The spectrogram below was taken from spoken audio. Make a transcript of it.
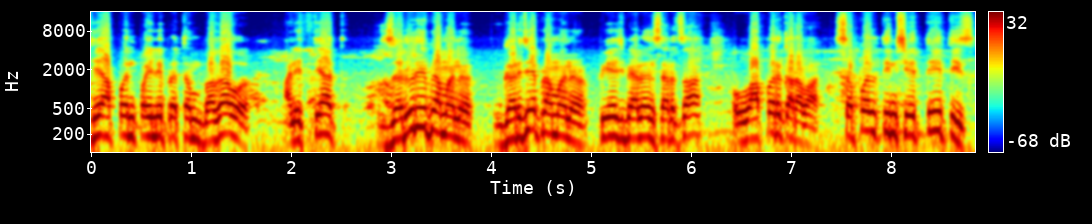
हे आपण पहिले प्रथम बघावं आणि त्यात जरुरीप्रमाणे गरजेप्रमाणे पी एच बॅलन्सरचा वापर करावा. सफल तीनशे तेहतीस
